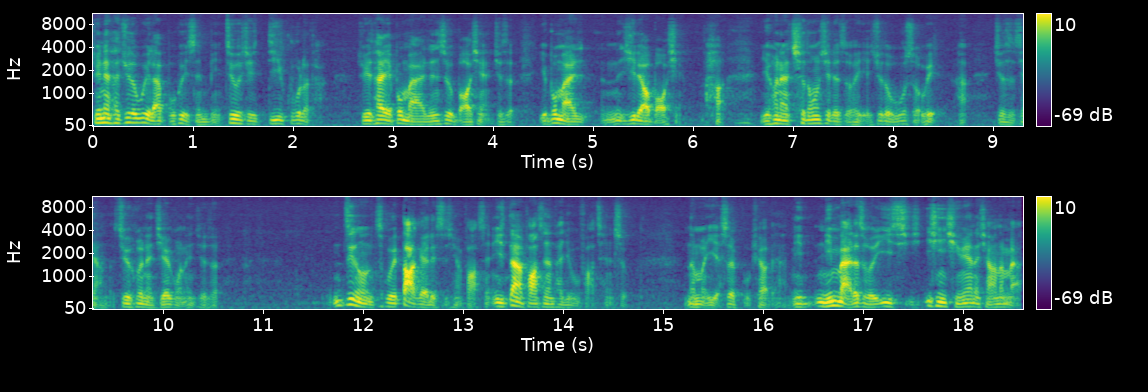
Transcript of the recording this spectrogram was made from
所以呢，他觉得未来不会生病，最后就低估了他。所以他也不买人寿保险，就是也不买医疗保险，哈，以后呢吃东西的时候也觉得无所谓，哈，就是这样的。最后呢，结果呢就是，这种会大概率事情发生，一旦发生他就无法承受，那么也是股票的，你你买的时候一一心情愿的想着买，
